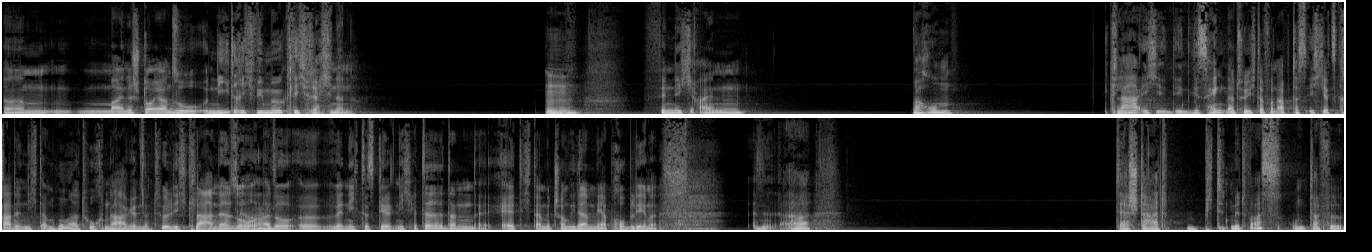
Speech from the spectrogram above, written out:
ähm, meine Steuern so niedrig wie möglich rechnen. Mhm. Finde ich ein, warum? Klar, ich, es hängt natürlich davon ab, dass ich jetzt gerade nicht am Hungertuch nage. Natürlich, klar, ne? So, ja. also äh, wenn ich das Geld nicht hätte, dann hätte ich damit schon wieder mehr Probleme. Aber der Staat bietet mit was und dafür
